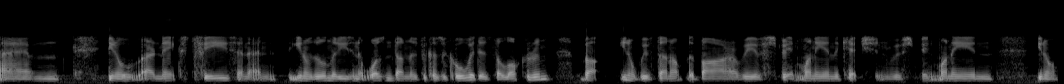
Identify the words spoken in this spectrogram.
Um, you know, our next phase, and, and you know, the only reason it wasn't done is because of COVID, is the locker room. But you know, we've done up the bar, we've spent money in the kitchen, we've spent money in, you know,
